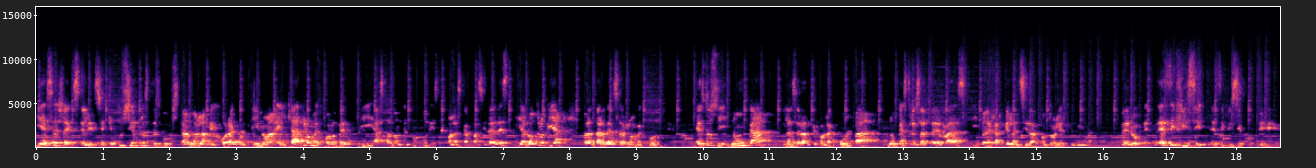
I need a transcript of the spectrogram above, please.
y esa es la excelencia, que tú siempre estés buscando la mejora continua, el dar lo mejor de ti hasta donde tú pudiste con las capacidades y al otro día tratar de hacerlo mejor. Eso sí, nunca lacerarte con la culpa, nunca estresarte de más y no dejar que la ansiedad controle tu vida. Pero es difícil, es difícil porque,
